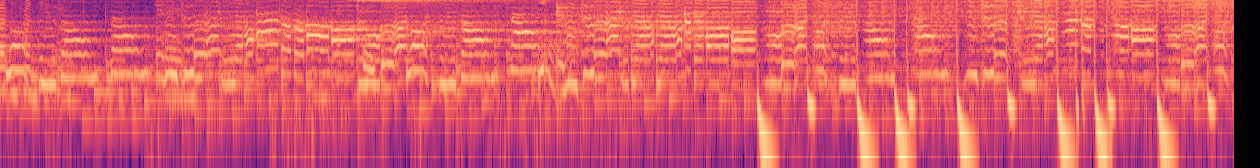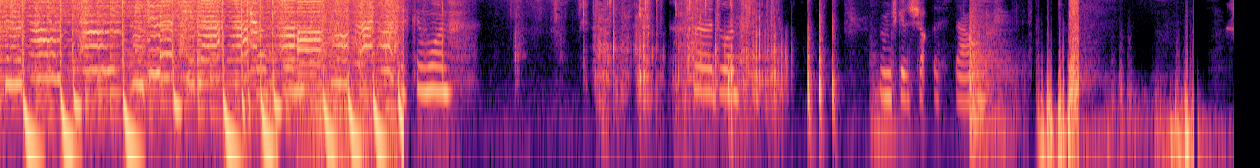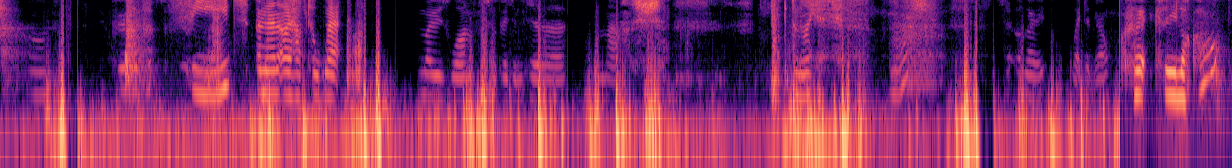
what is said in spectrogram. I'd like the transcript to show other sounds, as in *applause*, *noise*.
11.20. Second one. Third one. I'm just gonna shut this down. Grab feeds and then I have to wet Mo's one so it goes into a mash. Like a nice mash. So I'll go wet it now. Quickly lock up.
